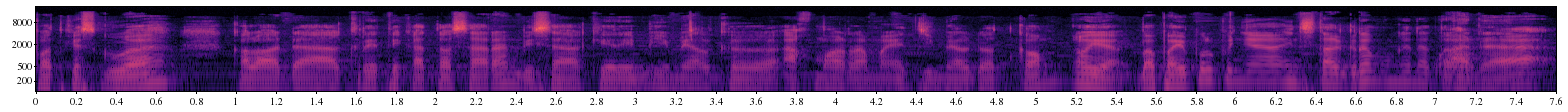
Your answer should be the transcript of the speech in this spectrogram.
podcast gua. Kalau ada kritik atau saran bisa kirim email ke akmalrama@gmail.com. Oh ya, Bapak Ipul punya Instagram mungkin atau ada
